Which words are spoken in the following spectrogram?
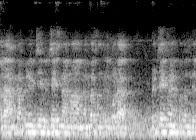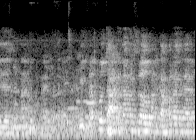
అలా అనకాపల్లి నుంచి విచ్చేసిన మా మెంబర్స్ అందరికీ కూడా ప్రత్యేకమైన కృతజ్ఞతలు తెలియజేసుకుంటున్నాను. ఈ క్లబ్ చార్టర్ మెంబర్స్లో మనకి అప్పలరాజు గారు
